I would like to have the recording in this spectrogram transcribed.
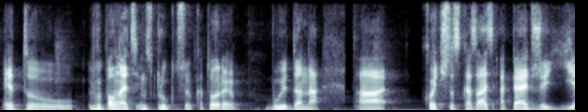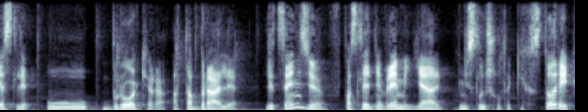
эту выполнять инструкцию, которая будет дана. А хочется сказать, опять же, если у брокера отобрали лицензию, в последнее время я не слышал таких историй,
